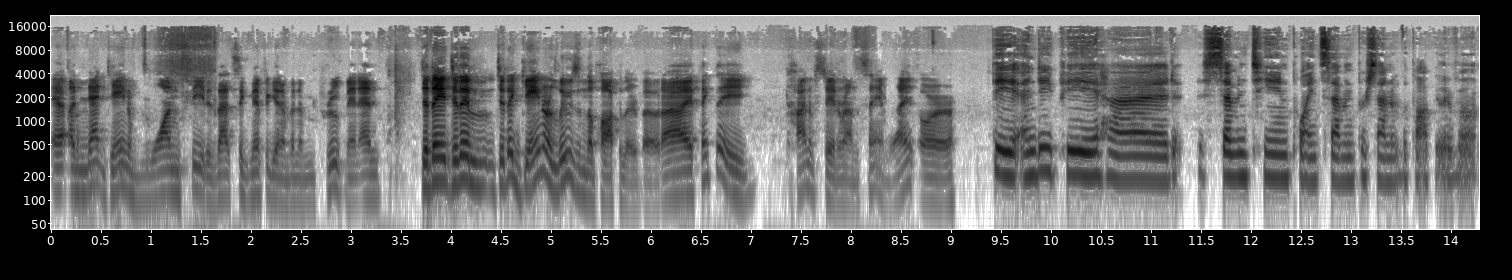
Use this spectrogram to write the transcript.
a net gain of one seat is that significant of an improvement. And did they did they did they gain or lose in the popular vote? I think they kind of stayed around the same, right? Or the NDP had 17.7% of the popular vote.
